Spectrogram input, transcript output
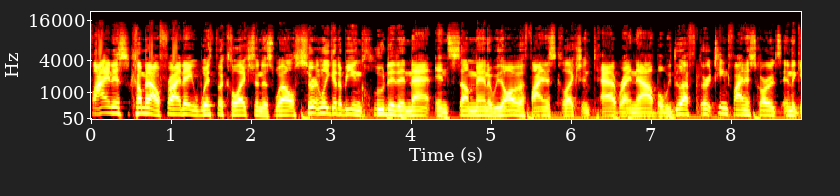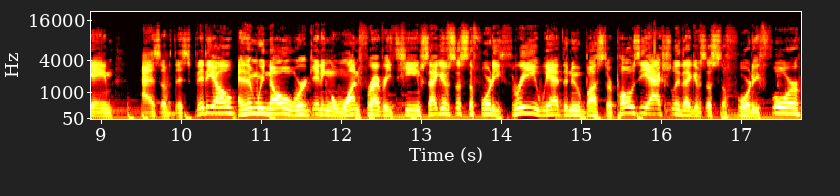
Finest coming out Friday with the collection as well. Certainly going to be included in that in some manner. We don't have a Finest collection tab right now, but we do have 13 Finest cards in the game as of this video. And then we know we're getting one for every team. So that gives us the 43. We had the new Buster Posey, actually. That gives us the 44.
